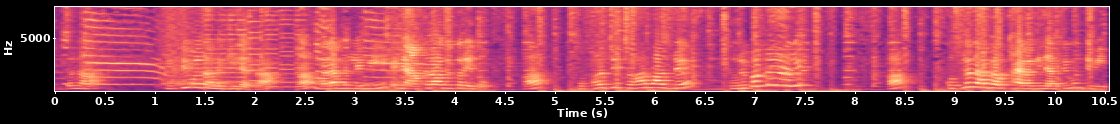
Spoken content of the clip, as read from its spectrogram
तुमचं ना. किती वेळ झालं गेली आता हा? मला म्हणले मी मी अकरा वाजे तर येतो. हा? सकाळचे चार वाजले तरी पण नाही आले. हा? कसले धाब्यावर खायला गेले असते म्हणते मी.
